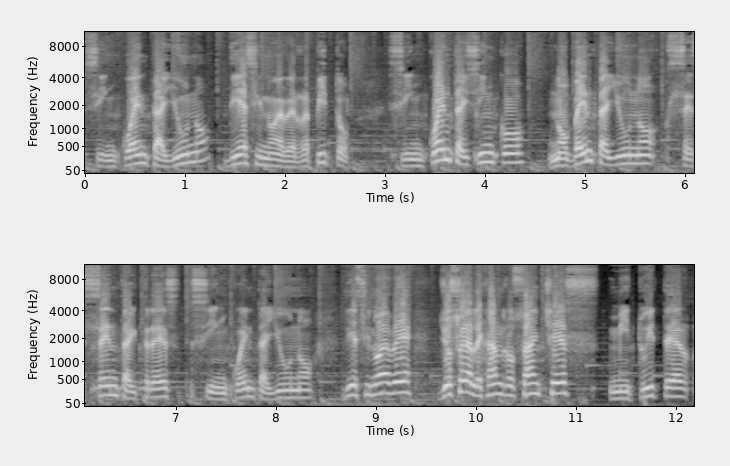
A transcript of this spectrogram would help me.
51 19. Repito, 55 91 63 51 19. Yo soy Alejandro Sánchez, mi Twitter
